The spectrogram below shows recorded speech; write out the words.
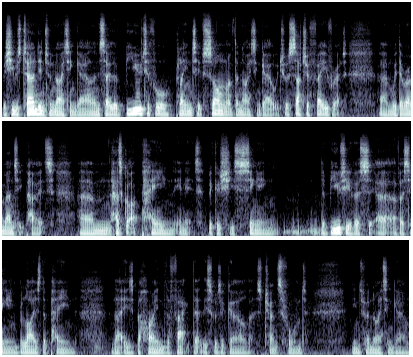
But she was turned into a nightingale, and so the beautiful plaintive song of the nightingale, which was such a favourite um, with the Romantic poets, um, has got a pain in it because she's singing. The beauty of her, uh, of her singing belies the pain that is behind the fact that this was a girl that's transformed into a nightingale.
